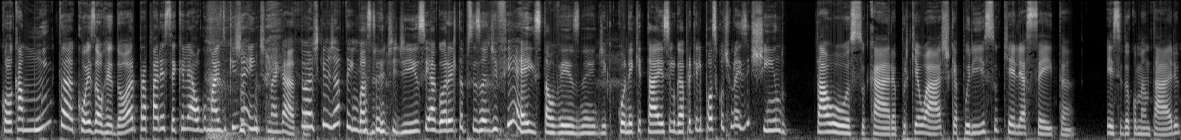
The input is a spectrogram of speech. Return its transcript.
colocar muita coisa ao redor pra parecer que ele é algo mais do que gente, né, gata? Eu acho que ele já tem bastante disso e agora ele tá precisando de fiéis, talvez, né? De conectar esse lugar para que ele possa continuar existindo. Tá osso, cara, porque eu acho que é por isso que ele aceita esse documentário.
